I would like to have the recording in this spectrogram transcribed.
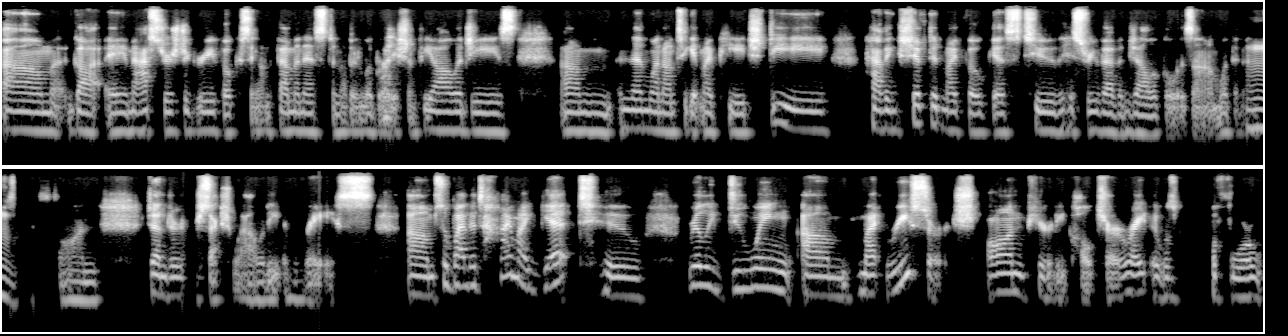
um, got a master's degree focusing on feminist and other liberation theologies, um, and then went on to get my PhD, having shifted my focus to the history of evangelicalism with an mm. emphasis on gender, sexuality, and race. Um, so by the time I get to really doing um, my research on purity culture, right, it was before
